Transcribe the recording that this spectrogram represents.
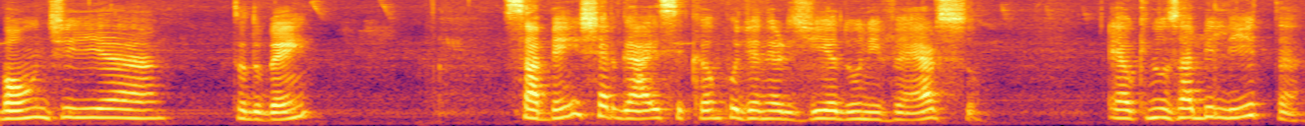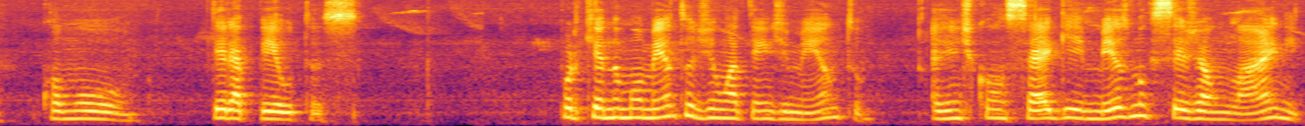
Bom dia, tudo bem? Saber enxergar esse campo de energia do universo é o que nos habilita como terapeutas. Porque no momento de um atendimento, a gente consegue, mesmo que seja online,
